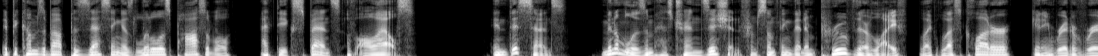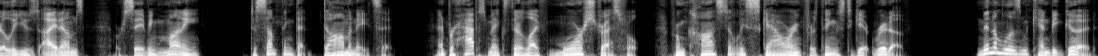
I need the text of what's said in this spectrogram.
it becomes about possessing as little as possible at the expense of all else. In this sense, minimalism has transitioned from something that improved their life, like less clutter, getting rid of rarely used items, or saving money, to something that dominates it and perhaps makes their life more stressful from constantly scouring for things to get rid of. Minimalism can be good,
